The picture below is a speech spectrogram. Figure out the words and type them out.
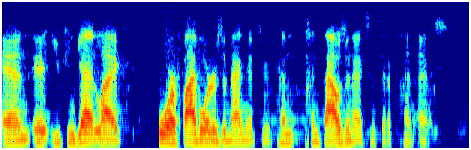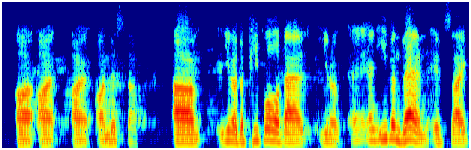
and it, you can get like four or five orders of magnitude, 10 10,000x instead of 10x uh, on, on on this stuff. Um, you know, the people that you know, and, even then, it's like,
